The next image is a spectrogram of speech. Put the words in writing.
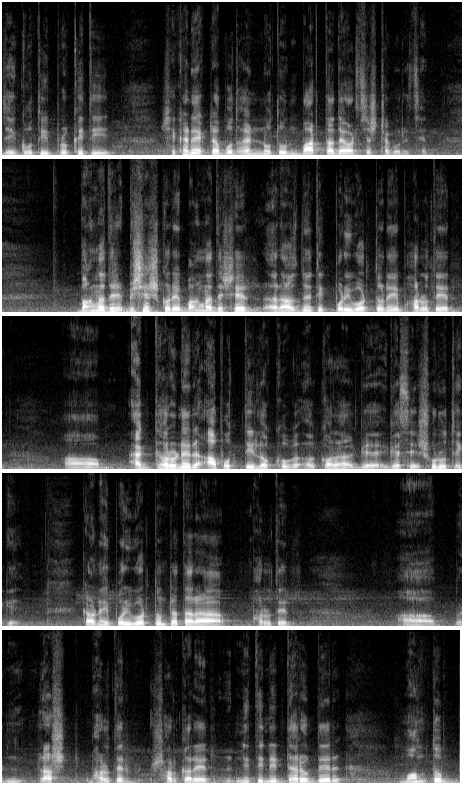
যে গতি প্রকৃতি সেখানে একটা বোধহয় নতুন বার্তা দেওয়ার চেষ্টা করেছেন। বাংলাদেশ বিশেষ করে বাংলাদেশের রাজনৈতিক পরিবর্তনে ভারতের এক ধরনের আপত্তি লক্ষ্য করা গেছে শুরু থেকে। কারণ এই পরিবর্তনটা তারা ভারতের রাষ্ট্র ভারতের সরকারের নীতি নির্ধারকদের মন্তব্য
